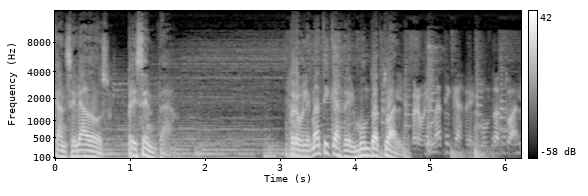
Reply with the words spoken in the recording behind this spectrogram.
Cancelados presenta Problemáticas del mundo actual. Problemáticas del mundo actual.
